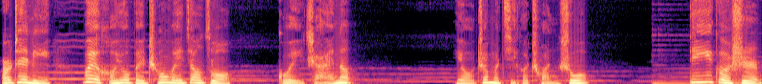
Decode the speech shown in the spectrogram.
而这里为何又被称为叫做鬼宅呢？有这么几个传说。第一个是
